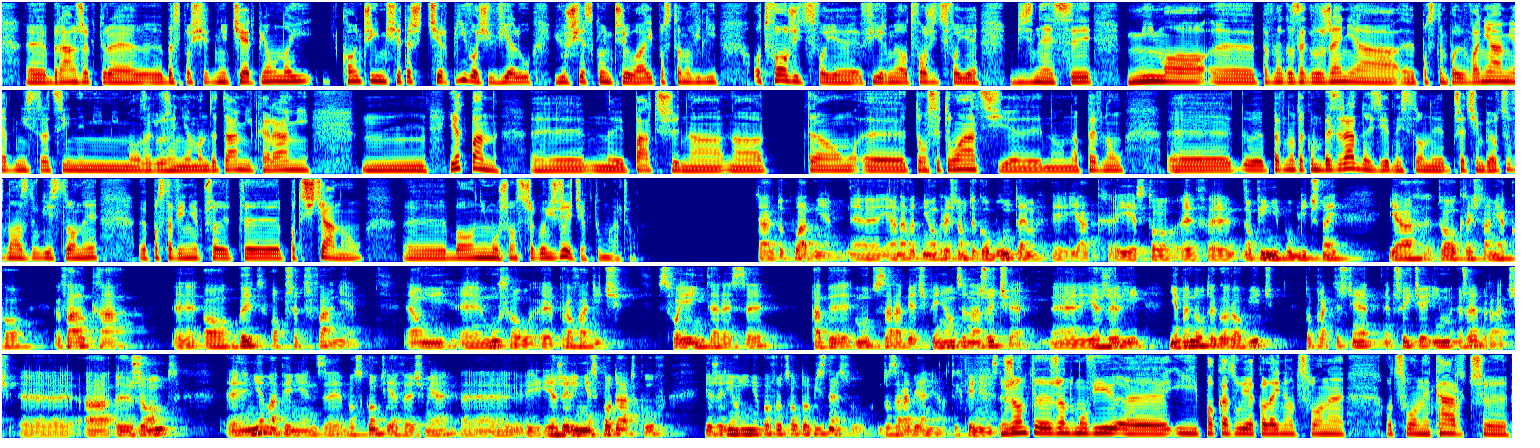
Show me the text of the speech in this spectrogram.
branże, które bezpośrednio cierpią, no i kończy im się też cierpliwość wielu, już się skończyła i postanowili otworzyć swoje firmy, otworzyć swoje biznesy, mimo pewnego zagrożenia postępowaniami administracyjnymi, mimo zagrożenia mandatami, karami. Mm, jak pan e, patrzy na, na tą, e, tą sytuację, no, na pewną, e, pewną taką bezradność z jednej strony przedsiębiorców, no a z drugiej strony postawienie przed, pod ścianą, bo oni muszą z czegoś żyć, jak tłumaczą. Tak, dokładnie. Ja nawet nie określam tego buntem, jak jest to w opinii publicznej. Ja to określam jako walka o byt, o przetrwanie. Oni muszą prowadzić swoje interesy, aby móc zarabiać pieniądze na życie. Jeżeli nie będą tego robić, to praktycznie przyjdzie im żebrać, a rząd nie ma pieniędzy, bo skąd je weźmie, jeżeli nie z podatków, jeżeli oni nie powrócą do biznesu, do zarabiania tych pieniędzy. Rząd, rząd mówi e, i pokazuje kolejne odsłony, odsłony tarcz e,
